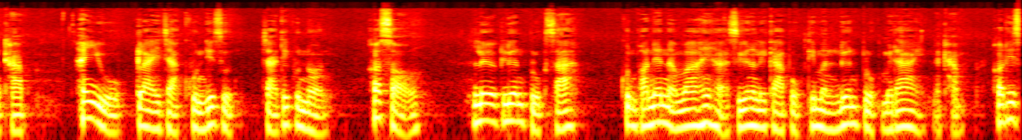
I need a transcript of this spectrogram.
นะครับ ให้อยู่ไกลจากคุณที่สุดจากที่คุณนอน ข้อ 2 เลิกเลื่อนปลุกซะ คุณพอแนะนำว่าให้หาซื้อนาฬิกาปลุกที่มันเลื่อนปลุกไม่ได้นะครับ ข้อที่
